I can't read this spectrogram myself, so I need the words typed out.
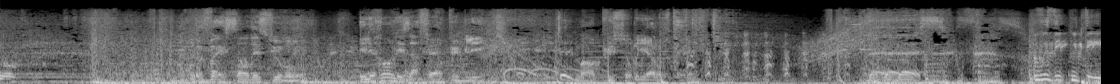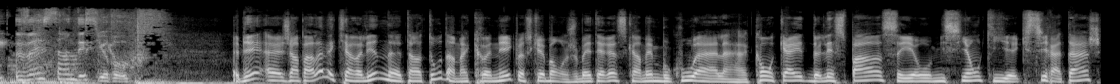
Radio. Vincent Dessureau. Il rend les affaires publiques tellement plus souriantes. Vous écoutez Vincent Dessureau. Eh bien, euh, j'en parlais avec Caroline euh, tantôt dans ma chronique parce que bon, je m'intéresse quand même beaucoup à la conquête de l'espace et aux missions qui, euh, qui s'y rattachent.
